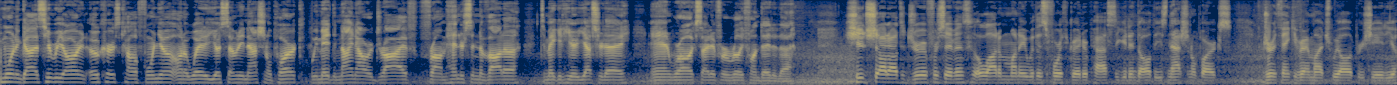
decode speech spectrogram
Good morning guys, here we are in Oakhurst, California on our way to Yosemite National Park. We made the nine hour drive from Henderson, Nevada to make it here yesterday and we're all excited for a really fun day today. Huge shout out to Drew for saving a lot of money with his fourth grader pass to get into all these national parks. Drew, thank you very much. We all appreciate you.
